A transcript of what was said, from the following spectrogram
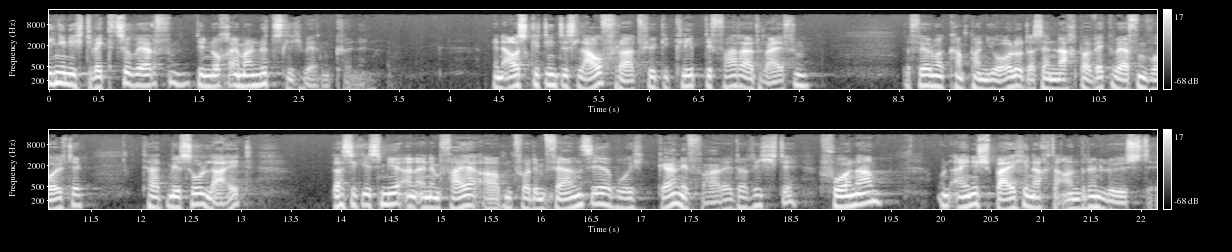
Dinge nicht wegzuwerfen, die noch einmal nützlich werden können. Ein ausgedientes Laufrad für geklebte Fahrradreifen der Firma Campagnolo, das ein Nachbar wegwerfen wollte, tat mir so leid, dass ich es mir an einem Feierabend vor dem Fernseher, wo ich gerne Fahrräder richte, vornahm und eine Speiche nach der anderen löste.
